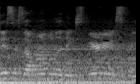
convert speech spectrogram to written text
this is a humbling experience for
